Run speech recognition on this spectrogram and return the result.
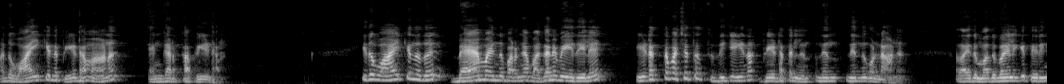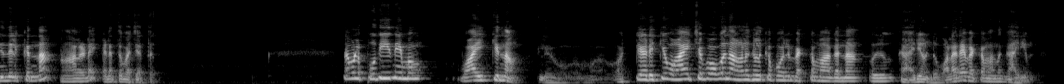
അത് വായിക്കുന്ന പീഠമാണ് എങ്കർത്ത പീഠം. ഇത് വായിക്കുന്നത് ബേമ എന്ന് പറഞ്ഞ വചനവേദിയിൽ ഇടത്തുവശത്ത് സ്ഥിതി ചെയ്യുന്ന പീഠത്തിൽ നിന്ന് നിന്ന് നിന്നുകൊണ്ടാണ്. അതായത് മധുബയിലേക്ക് തിരിഞ്ഞു നിൽക്കുന്ന ആളുടെ ഇടത്തുവശത്ത്. നമ്മൾ പുതിയ നിയമം വായിക്കുന്ന ഒറ്റയടിക്ക് വായിച്ചു പോകുന്ന ആളുകൾക്ക് പോലും വ്യക്തമാകുന്ന ഒരു കാര്യമുണ്ട്. വളരെ വ്യക്തമാകുന്ന കാര്യം.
